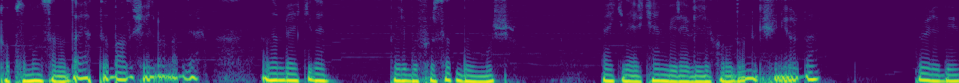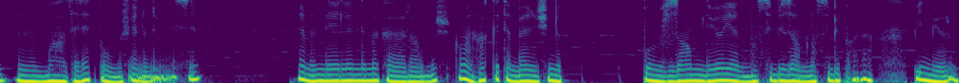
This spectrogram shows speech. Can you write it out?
toplumun sana dayattığı bazı şeyler olabilir. Adam belki de böyle bir fırsat bulmuş. Belki de erken bir evlilik olduğunu düşünüyordu. Böyle bir e, mazeret bulmuş en önemlisi. Hemen değerlendirme kararı almış. Ama hakikaten ben şimdi bu zam diyor ya nasıl bir zam nasıl bir para bilmiyorum.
